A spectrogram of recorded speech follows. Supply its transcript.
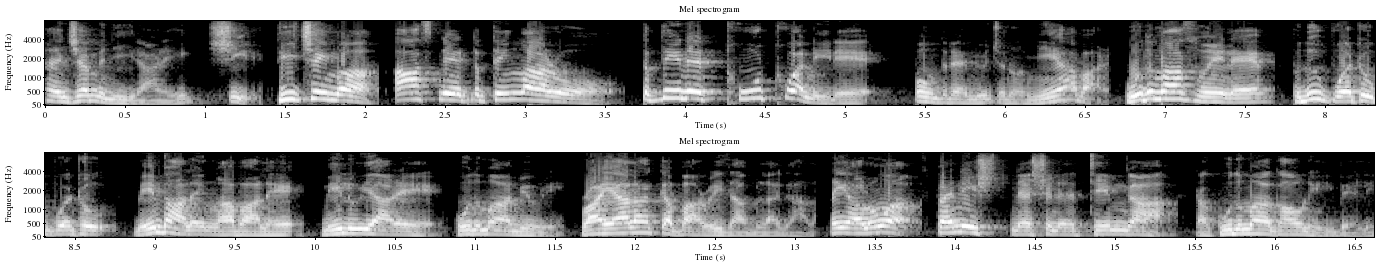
ဟန်ချက်မညီတာတွေရှိတယ်ဒီချိန်မှာ Arsenal တသင်းကတော့တသင်းနဲ့ထိုးထွက်နေတဲ့ ပုံတံမျိုးကျွန်တော်မြင်ရပါတယ်ဂိုးသမားဆိုရင်လည်းဘသူပွဲထုတ်ပွဲထုတ်မင်းပါလဲငါပါလဲမေးလို့ရတဲ့ဂိုးသမားမျိုးတွေ Rayala Capareza Black ကလာနှစ်ယောက်လုံးက Spanish National Team ကဒါဂိုးသမားကောင်းနေပြီပဲလေ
